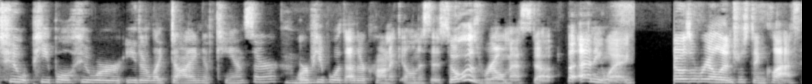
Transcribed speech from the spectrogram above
to people who were either like dying of cancer or Mhm. people with other chronic illnesses. So it was real messed up. But anyway, it was a real interesting class.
